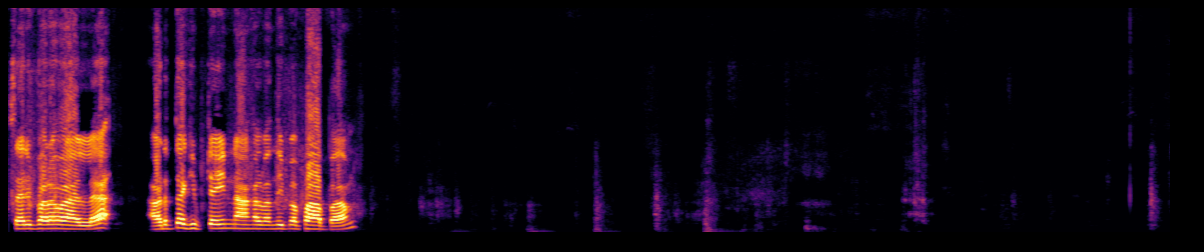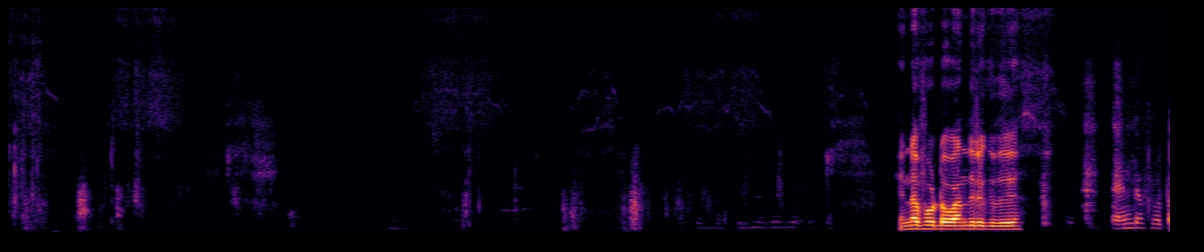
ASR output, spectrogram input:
சரி பரவாயில்ல. அடுத்த கிஃப்டையும் நாங்கள் வந்து இப்ப பார்ப்போம். என்ன போட்டோ வந்திருக்குது? எந்த ஃபோட்டோ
